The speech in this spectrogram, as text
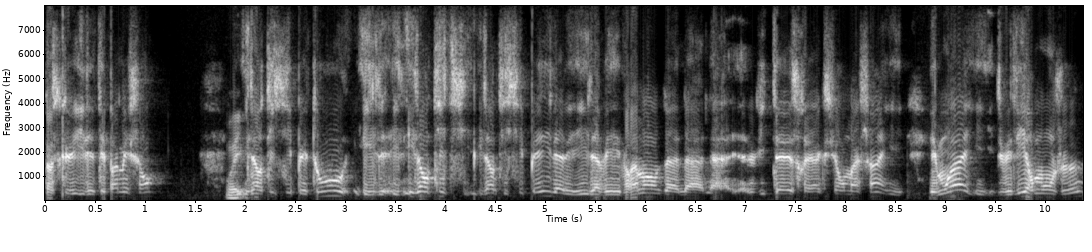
Parce qu'il n'était pas méchant, Oui. il anticipait tout, il, il, il, antici- il anticipait, il avait, il avait vraiment la, la- la vitesse, réaction, machin. et moi, il devait lire mon jeu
